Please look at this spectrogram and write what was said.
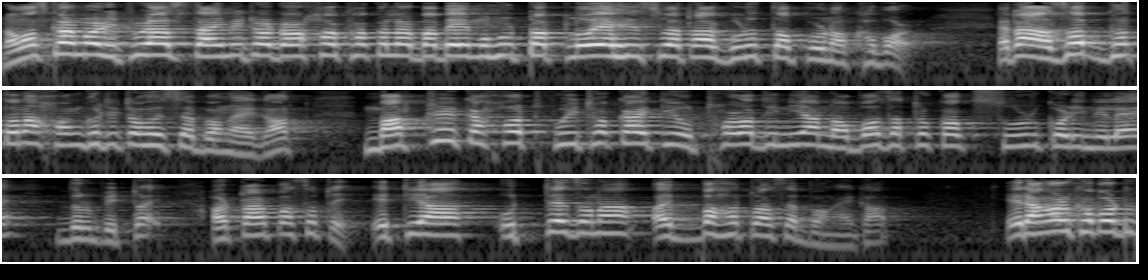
নমস্কাৰ মই ঋতুৰাজ টাইমিটৰ দৰ্শকসকলৰ বাবে এই মুহূৰ্তত লৈ আহিছোঁ এটা গুৰুত্বপূৰ্ণ খবৰ। এটা আজব ঘটনা সংঘটিত হৈছে বঙাইগাঁৱত। মাতৃৰ কাষত শুই থকা এটি ওঠৰ দিনীয়া নৱজাতকক চুৰ কৰি নিলে দুৰ্বৃত্তই। আৰু তাৰ পাছতে এতিয়া উত্তেজনা অব্যাহত আছে বঙাইগাঁৱত। এই ডাঙৰ খবৰটো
